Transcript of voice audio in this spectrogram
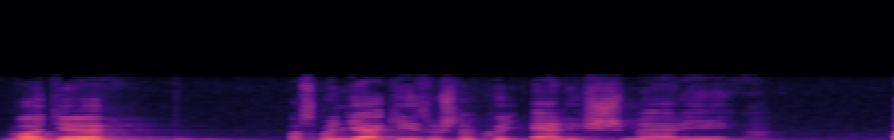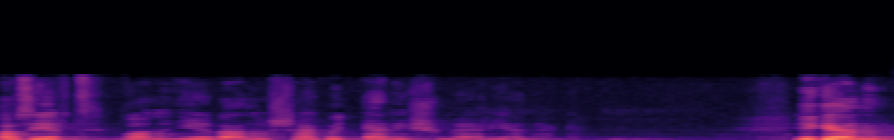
Vagy azt mondják Jézusnak, hogy elismerjék. Azért van a nyilvánosság, hogy elismerjenek. Igen,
